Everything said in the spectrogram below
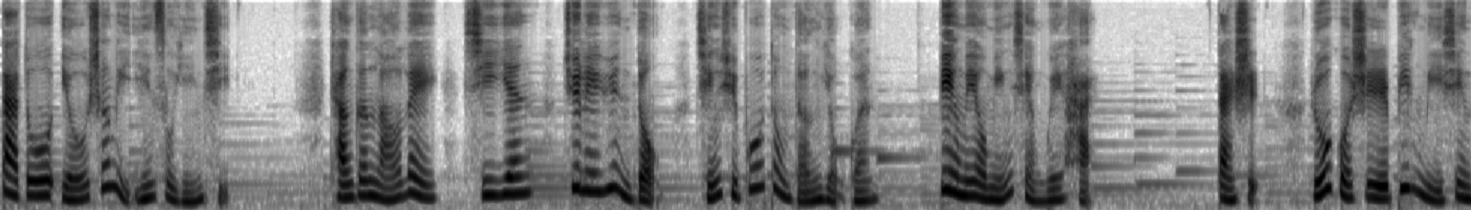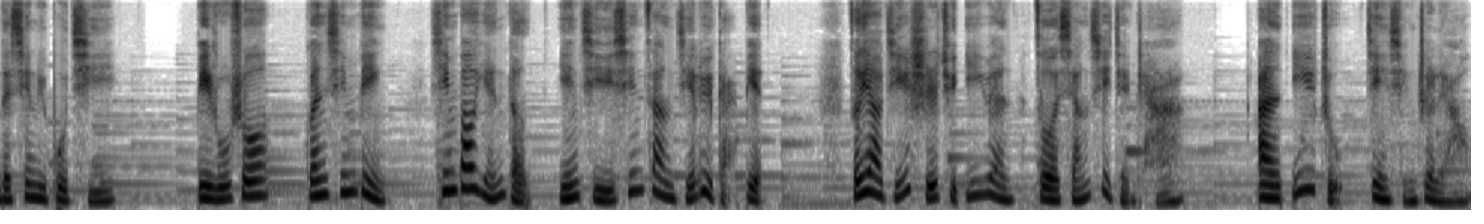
大多由生理因素引起，常跟劳累、吸烟、剧烈运动、情绪波动等有关，并没有明显危害。但是，如果是病理性的心律不齐，比如说冠心病、心包炎等引起心脏节律改变，则要及时去医院做详细检查，按医嘱进行治疗。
